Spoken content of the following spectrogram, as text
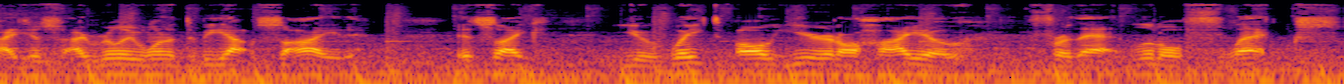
I just, I really wanted to be outside. It's like you wait all year in Ohio for that little flex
